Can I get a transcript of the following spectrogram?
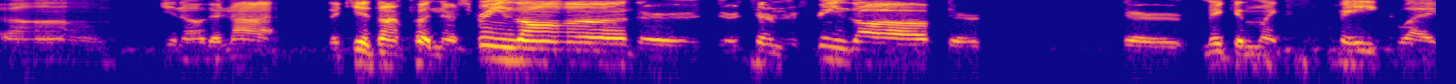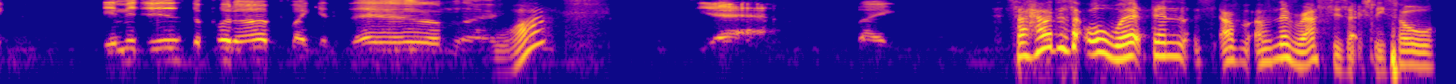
Um, you know, they're not the kids aren't putting their screens on. They're they're turning their screens off. They're they're making like fake like images to put up, like it's them. Like what? Yeah, like. So how does that all work then? I've, I've never asked this actually. So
